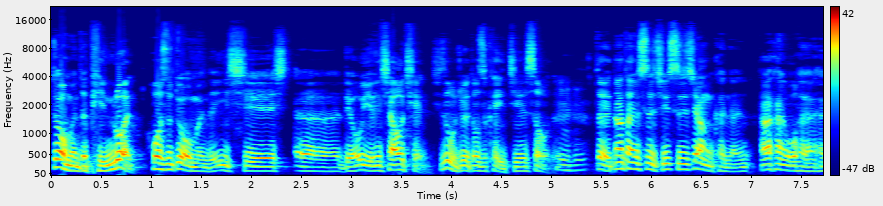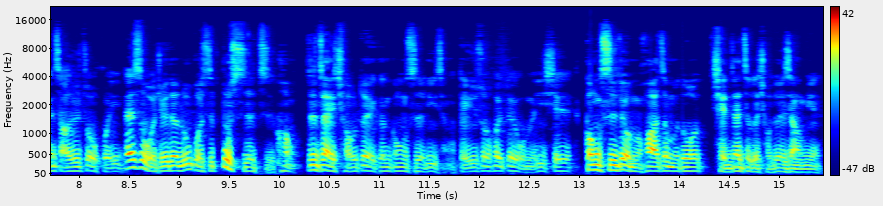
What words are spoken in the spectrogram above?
对我们的评论，或是对我们的一些呃留言消遣，其实我觉得都是可以接受的。嗯哼，对。那但是其实像可能大家看我很很少去做回应，但是我觉得如果是不实的指控，是在球队跟公司的立场，等于说会对我们一些公司对我们花这么多钱在这个球队上面，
